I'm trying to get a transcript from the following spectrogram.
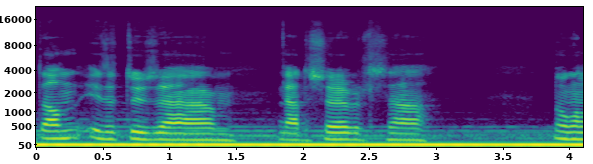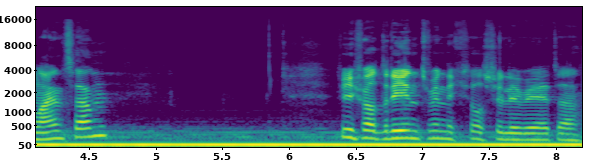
dan is het dus um, ja, de servers uh, nog online staan. FIFA 23, zoals jullie weten,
